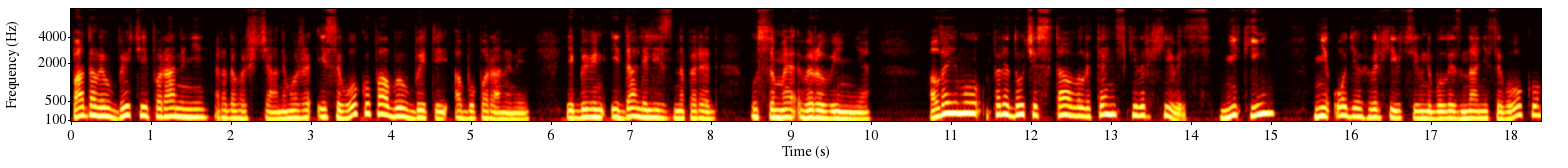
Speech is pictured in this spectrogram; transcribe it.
Падали вбиті й поранені радогощани. Може, і Сивок упав би вбитий або поранений, якби він і далі ліз наперед у саме вировиння. Але йому перед очі став велетенський верхівець, ні кінь, ні одяг верхівців не були знані Сивоку,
